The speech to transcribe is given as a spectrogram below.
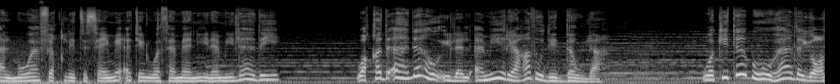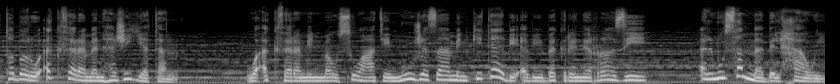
الموافق ل 980 ميلادي وقد أهداه إلى الأمير عضد الدولة. وكتابه هذا يعتبر أكثر منهجية وأكثر من موسوعة موجزة من كتاب أبي بكر الرازي المسمى بالحاوي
